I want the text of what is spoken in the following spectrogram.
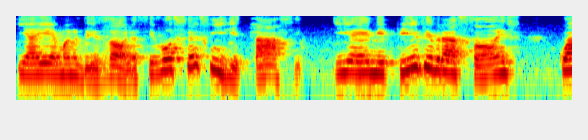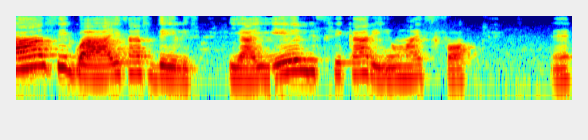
E aí Emmanuel diz: olha, se você se irritasse, ia emitir vibrações quase iguais às deles, e aí eles ficariam mais fortes. Né?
